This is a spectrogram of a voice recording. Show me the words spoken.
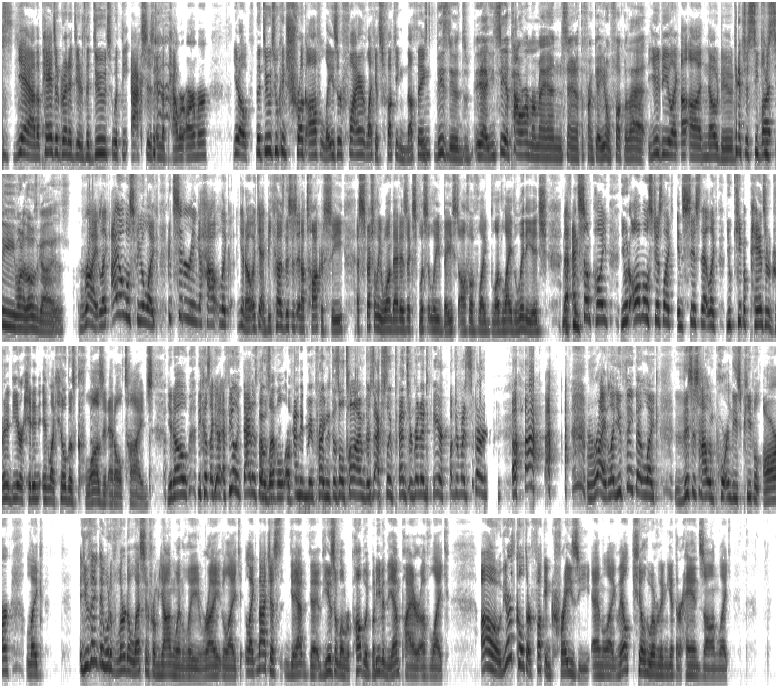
Grenadiers. yeah, the Panzer Grenadiers, the dudes with the axes and the power armor. You know, the dudes who can shrug off laser fire like it's fucking nothing. These, these dudes, yeah, you see a power armor man standing at the front gate, you don't fuck with that. You'd be like, uh uh no, dude. Can't just CQC one of those guys. Right. Like, I almost feel like, considering how, like, you know, again, because this is an autocracy, especially one that is explicitly based off of, like, bloodline lineage, that at some point, you would almost just, like, insist that, like, you keep a Panzer Grenadier hidden in, like, Hilda's closet at all times. You know? Because I, I feel like that is the level of. Pretending to be pregnant this whole time. There's actually a Panzer Grenadier under my skirt. right like you think that like this is how important these people are like you think they would have learned a lesson from Yang Wen Li, right? Like, like not just yeah, the the Iserlohn Republic, but even the Empire of like, oh, the Earth Cult are fucking crazy, and like they'll kill whoever they can get their hands on. Like,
